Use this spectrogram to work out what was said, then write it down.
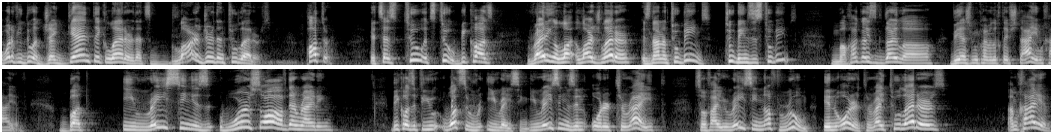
What if you do a gigantic letter that's larger than two letters? Potter. It says two, it's two, because writing a, large letter is not on two beams. Two beams is two beams. But erasing is worse off than writing. Because if you, what's er- erasing? Erasing is in order to write. So if I erase enough room in order to write two letters, I'm chayiv.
